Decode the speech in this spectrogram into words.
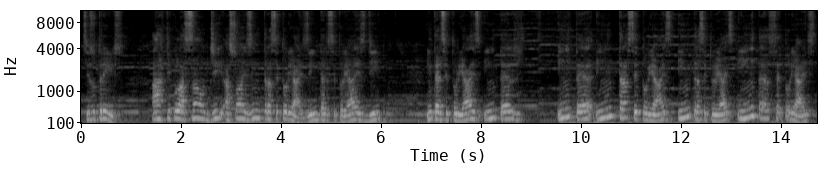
Inciso 3. A articulação de ações intrasetoriais e intersetoriais de intersetoriais e inter, inter, intrasetoriais, intrasetoriais e intersetoriais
